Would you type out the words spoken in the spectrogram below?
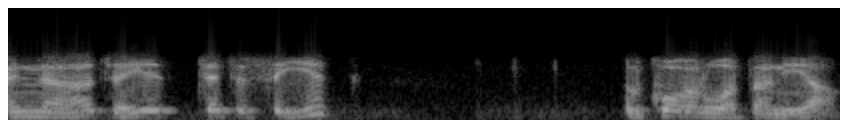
أنها هي تتسيد الكره الوطنية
